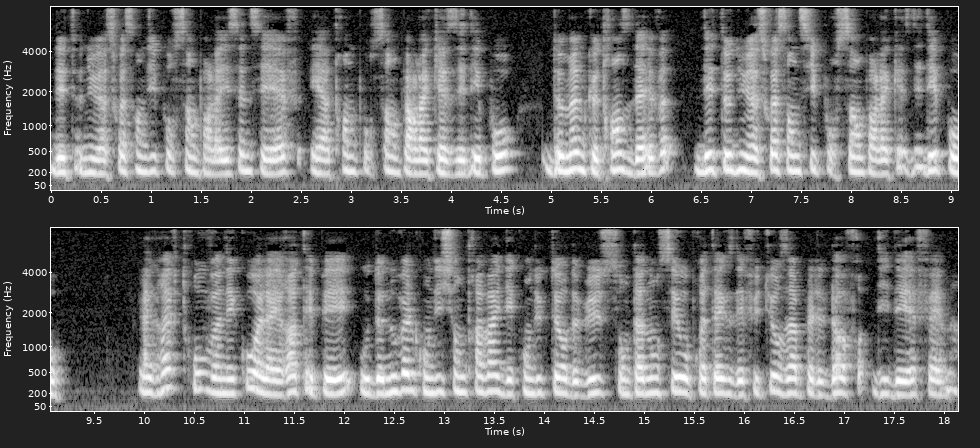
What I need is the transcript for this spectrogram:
détenue à 70% par la SNCF et à 30% par la Caisse des dépôts, de même que Transdev, détenue à 66% par la Caisse des dépôts. La grève trouve un écho à la RATP, où de nouvelles conditions de travail des conducteurs de bus sont annoncées au prétexte des futurs appels d'offres d'IDFM.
